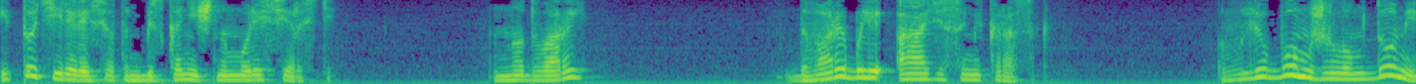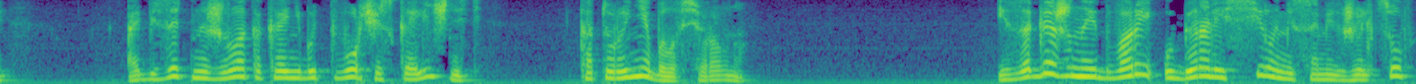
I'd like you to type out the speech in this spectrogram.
и то терялись в этом бесконечном море серости. Но дворы... Дворы были оазисами красок. В любом жилом доме обязательно жила какая-нибудь творческая личность, которой не было все равно. И загаженные дворы убирались силами самих жильцов,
